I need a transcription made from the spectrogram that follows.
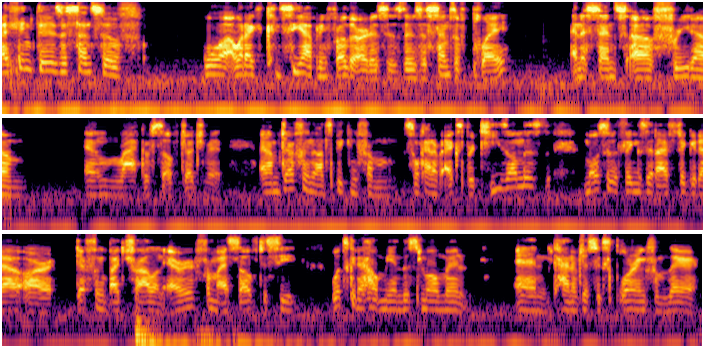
I think there's a sense of well, what I can see happening for other artists is there's a sense of play and a sense of freedom and lack of self judgment and I'm definitely not speaking from some kind of expertise on this. Most of the things that I've figured out are definitely by trial and error for myself to see what's going to help me in this moment and kind of just exploring from there.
